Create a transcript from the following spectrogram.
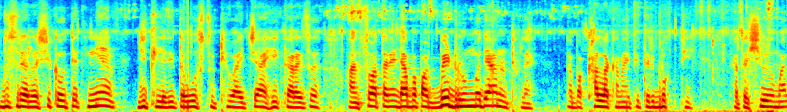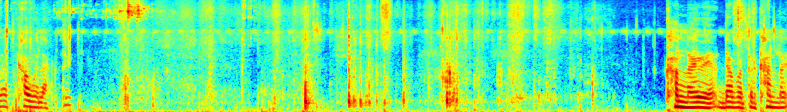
दुसऱ्याला शिकवतात ज्ञान. जिथल्या तिथं वस्तू ठेवायच्या हे करायचं. आणि स्वतःने डबा पाक बेडरूममध्ये आणून ठेवलाय. डबा खाल्ला का नाही ती तरी बघती. आता शिळं मलाच खावं लागतंय. खाल्लाय वेळा डबा तर खाल्लाय.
